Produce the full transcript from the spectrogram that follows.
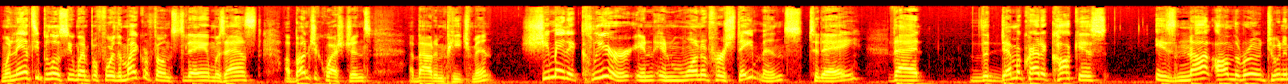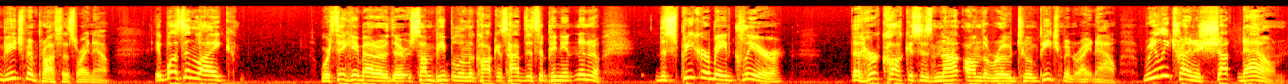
when Nancy Pelosi went before the microphones today and was asked a bunch of questions about impeachment, she made it clear in, in one of her statements today that the Democratic caucus is not on the road to an impeachment process right now. It wasn't like we're thinking about it. There, some people in the caucus have this opinion. No, no, no. The speaker made clear that her caucus is not on the road to impeachment right now. Really trying to shut down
